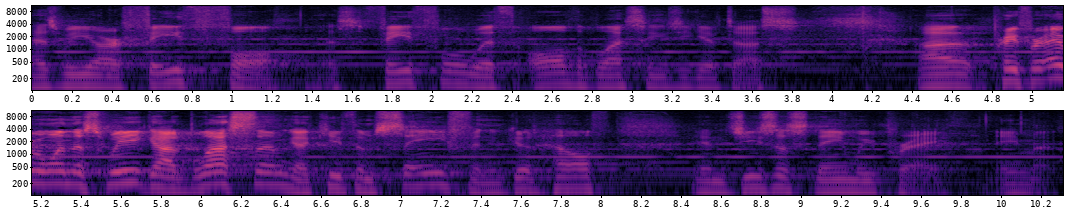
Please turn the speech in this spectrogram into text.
as we are faithful, as faithful with all the blessings you give to us. Uh, pray for everyone this week. God bless them. God keep them safe and good health. In Jesus' name we pray. Amen.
